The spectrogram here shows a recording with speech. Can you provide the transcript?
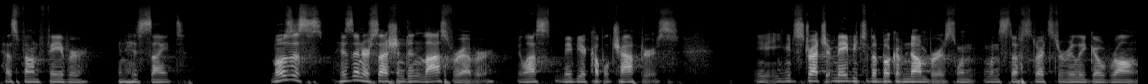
has found favor in his sight. Moses, his intercession didn't last forever. It lasts maybe a couple chapters. You could stretch it maybe to the book of Numbers when, when stuff starts to really go wrong.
